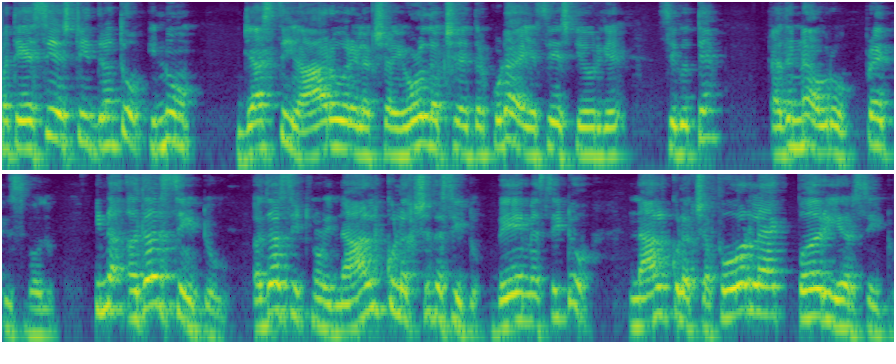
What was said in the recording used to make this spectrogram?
ಮತ್ತು ಎಸ್ ಸಿ ಎಸ್ ಟಿ ಇದ್ರಂತೂ ಇನ್ನೂ ಜಾಸ್ತಿ ಆರೂವರೆ ಲಕ್ಷ, ಏಳು ಲಕ್ಷ ಇದ್ದರೂ ಕೂಡ ಎಸ್ ಸಿ ಎಸ್ ಟಿ ಅವರಿಗೆ ಸಿಗುತ್ತೆ. ಅದನ್ನು ಅವರು ಪ್ರಯತ್ನಿಸ್ಬೋದು ಇನ್ನು ಅದರ್ ಸೀಟು ಅದರ್ ಸೀಟ್ ನೋಡಿ ನಾಲ್ಕು ಲಕ್ಷದ seat B M S seat ನಾಲ್ಕು ಲಕ್ಷ four lakh per year seat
